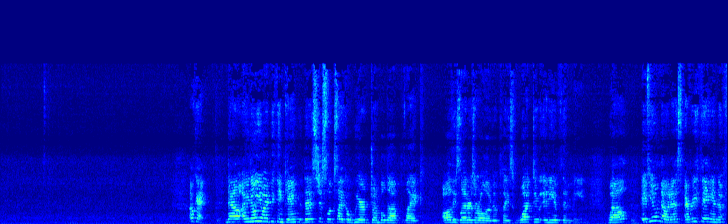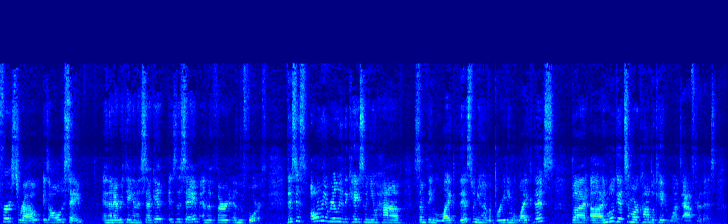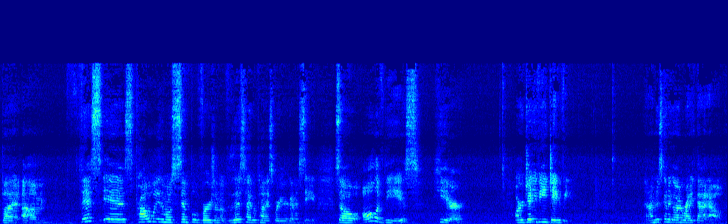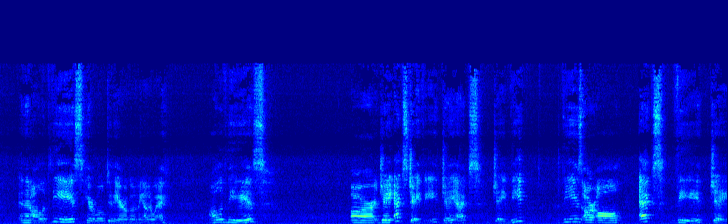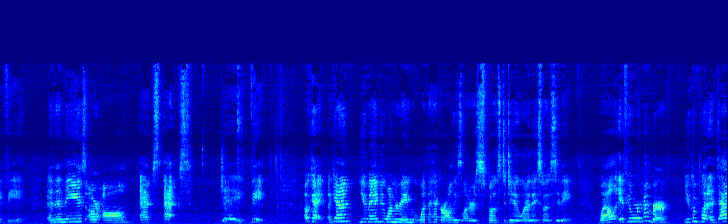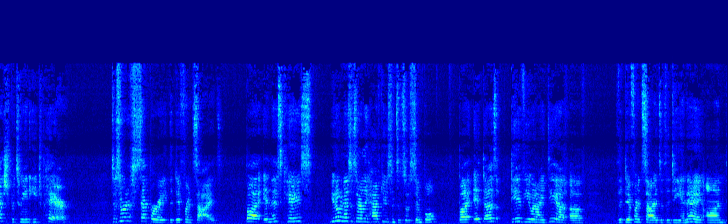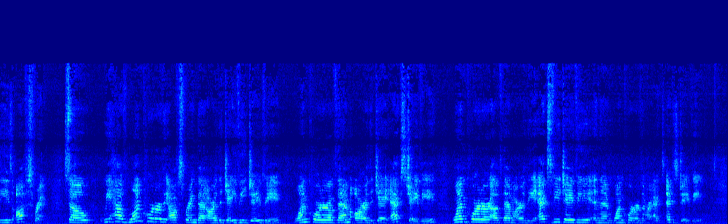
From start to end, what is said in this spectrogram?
Okay, now I know you might be thinking, this just looks like a weird jumbled up, like all these letters are all over the place. What do any of them mean? Well, if you'll notice, everything in the first row is all the same, and then everything in the second is the same, and the third and the fourth. This is only really the case when you have something like this, when you have a breeding like this, but, uh, and we'll get to more complicated ones after this, but um, this is probably the most simple version of this type of Punnett square you're going to see. So all of these here are JV, JV. And I'm just going to go and write that out. And then all of these, here we'll do the arrow going the other way. All of these are JX, JV, JX, JV. These are all XV, JV. And then these are all XX, JV. Okay, again, you may be wondering what the heck are all these letters supposed to do? What are they supposed to be? Well, if you'll remember, you can put a dash between each pair to sort of separate the different sides. But in this case, you don't necessarily have to since it's so simple, but it does give you an idea of the different sides of the DNA on these offspring. So we have one quarter of the offspring that are the JVJV, one quarter of them are the JXJV, one quarter of them are the XVJV, and then one quarter of them are XXJV.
